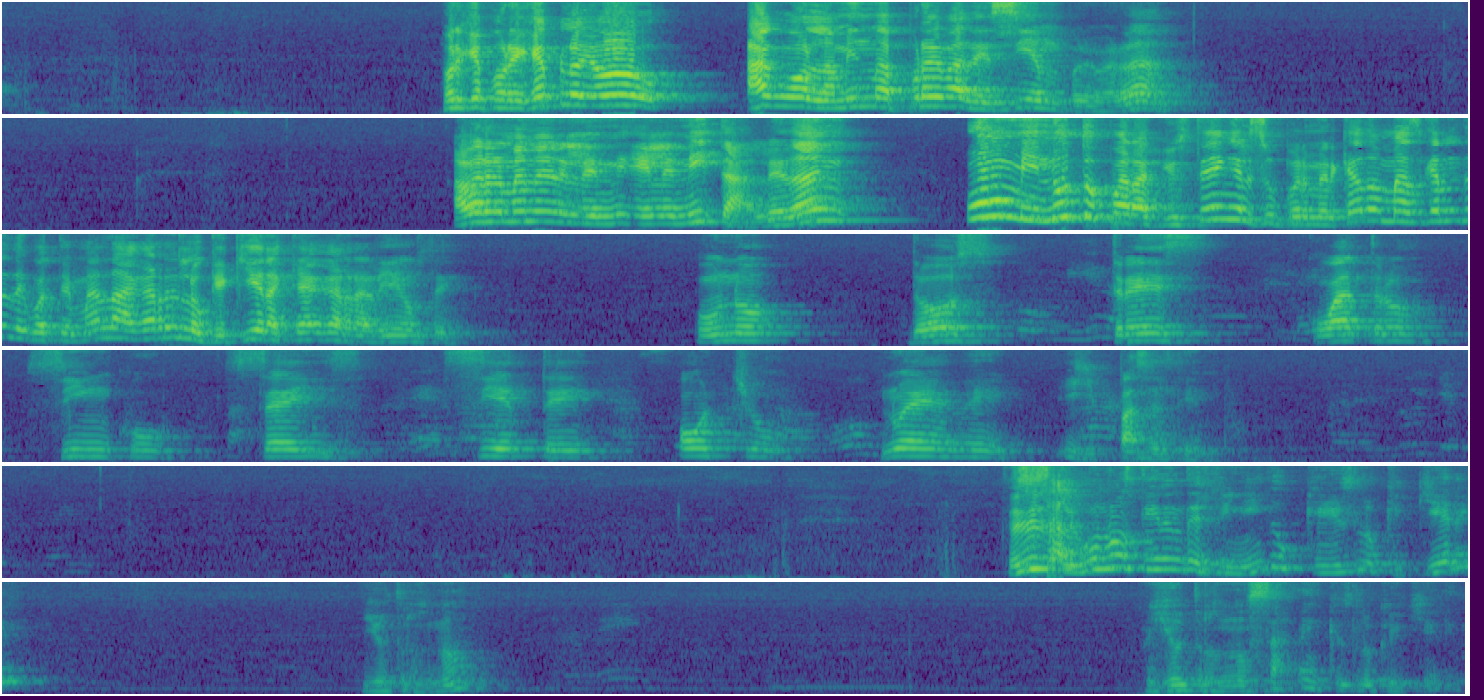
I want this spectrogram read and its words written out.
Porque, por ejemplo, yo hago la misma prueba de siempre, ¿verdad? A ver, hermana Elenita, le dan un minuto para que usted en el supermercado más grande de Guatemala agarre lo que quiera. ¿Qué agarraría usted? Uno, dos, tres, cuatro, cinco, seis, siete, ocho, nueve y pasa el tiempo. Entonces algunos tienen definido qué es lo que quieren y otros no. Y otros no saben qué es lo que quieren.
